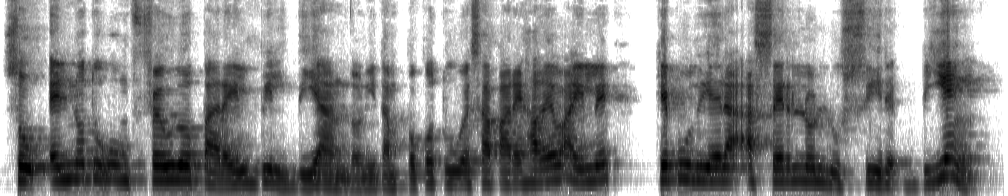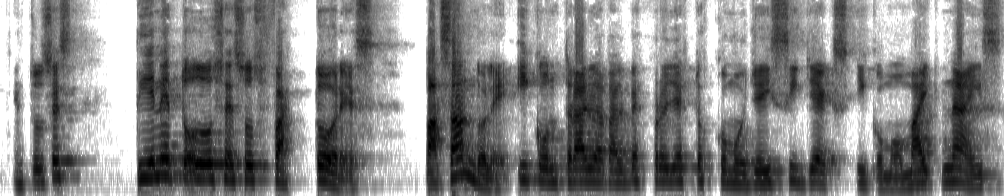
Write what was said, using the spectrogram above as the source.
So, él no tuvo un feudo para ir bildeando, ni tampoco tuvo esa pareja de baile que pudiera hacerlo lucir bien. Entonces, tiene todos esos factores pasándole. Y contrario a tal vez proyectos como JC Jex y como Mike Nice,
